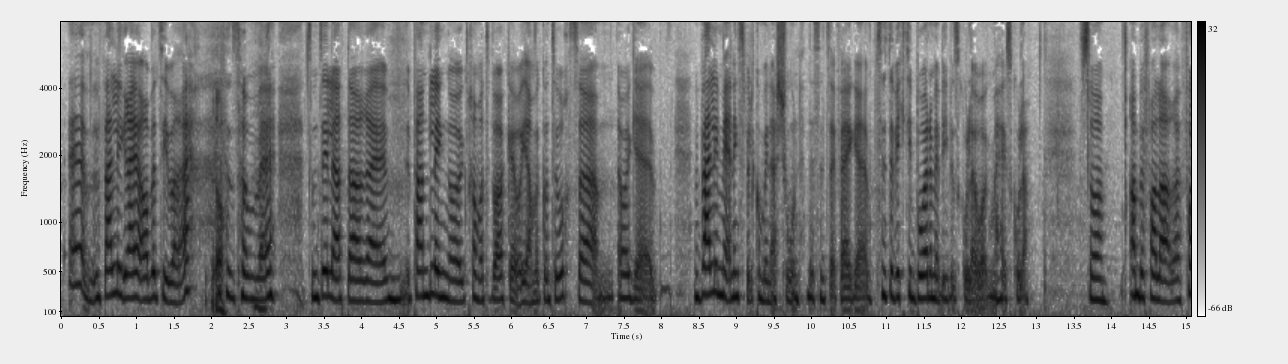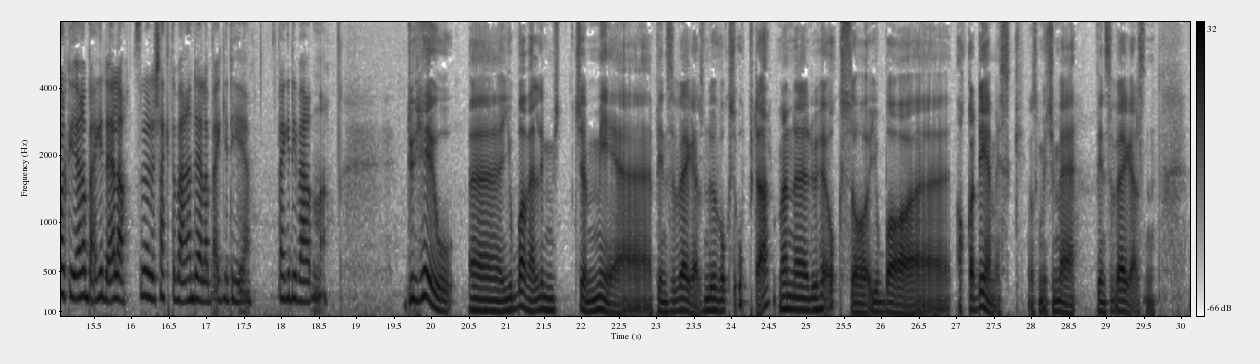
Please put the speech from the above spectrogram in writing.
Eh, veldig greie arbeidsgivere Ja. som, eh, som tillater pendling og frem og tilbake og hjemmekontor. Så, og veldig meningsfull kombinasjon, det syns jeg. For jeg syns det er viktig både med bibelskole og med høyskole. Så anbefaler folk å gjøre begge deler. Så da er det kjekt å være en del av begge de, begge de verdenene. Du har jo eh, jobba veldig mye med pinsebevegelsen. Du har vokst opp der, men eh, du har også jobba eh, akademisk ganske mye med pinsebevegelsen.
